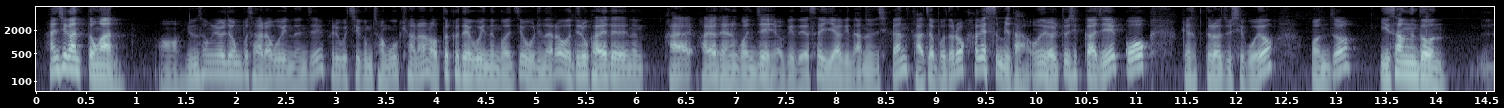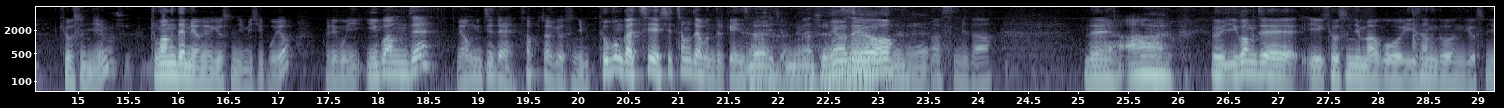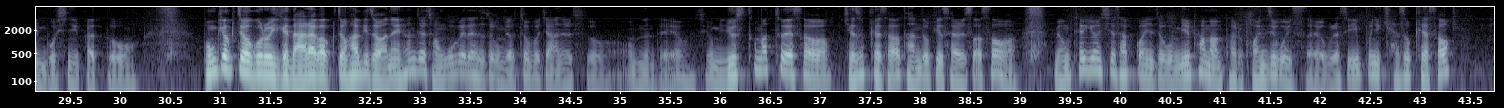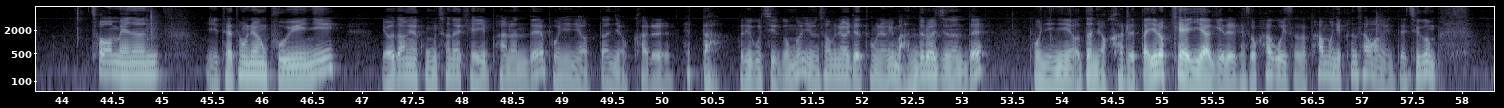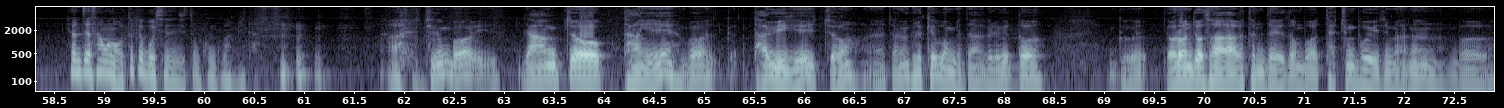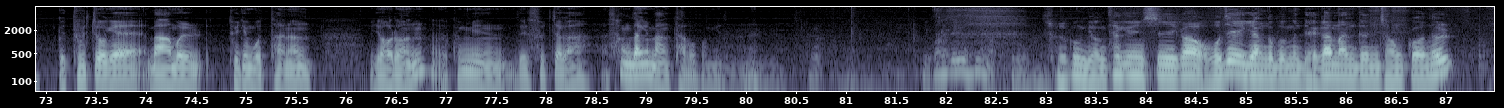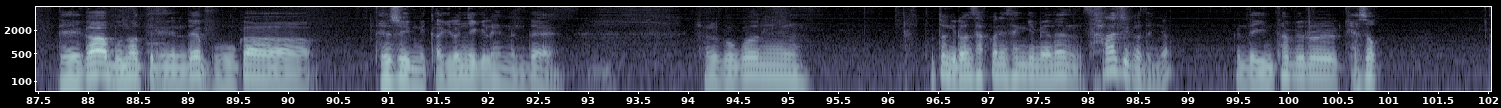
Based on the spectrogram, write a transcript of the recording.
한 시간 동안 어, 윤석열 정부 잘하고 있는지 그리고 지금 전국 현안 어떻게 되고 있는 건지 우리나라 어디로 가야 되는 가, 가야 되는 건지 여기에 대해서 이야기 나누는 시간 가져보도록 하겠습니다. 오늘 12시까지 꼭 계속 들어주시고요. 먼저 이상돈 네. 교수님, 안녕하세요. 중앙대 명예 교수님이시고요. 그리고 이, 광재 명지대 석좌 교수님 두 분 같이 시청자분들께 인사하시죠. 네, 안녕하세요. 네. 안녕하세요. 네. 반갑습니다. 네, 아, 그 이광재 이 교수님하고 이상돈 교수님 모시니까 또 본격적으로 이게 나라 걱정하기 전에 현재 전국에 대해서 조금 여쭤보지 않을 수 없는데요. 지금 뉴스토마토에서 계속해서 단독 기사를 써서 명태균 씨 사건이 조금 일파만파로 번지고 있어요. 그래서 이분이 계속해서 처음에는 이 대통령 부인이 여당의 공천에 개입하는데 본인이 어떤 역할을 했다. 그리고 지금은 윤석열 대통령이 만들어지는데 본인이 어떤 역할을 했다. 이렇게 이야기를 계속 하고 있어서 파문이 큰 상황인데 지금 현재 상황 어떻게 보시는지 좀 궁금합니다. 아, 지금 뭐 양쪽 당이 뭐 다 위기에 있죠. 예, 저는 그렇게 봅니다. 그리고 또 그 여론조사 같은 데에도 뭐 대충 보이지만은 뭐 그 두 쪽에 마음을 두지 못하는 여론 국민들 숫자가 상당히 많다고 봅니다. 네. 결국 명태균 씨가 어제 얘기한 거 보면 내가 만든 정권을 내가 무너뜨리는데 뭐가 대수입니까? 이런 얘기를 했는데 결국은 보통 이런 사건이 생기면은 사라지거든요. 근데 인터뷰를 계속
